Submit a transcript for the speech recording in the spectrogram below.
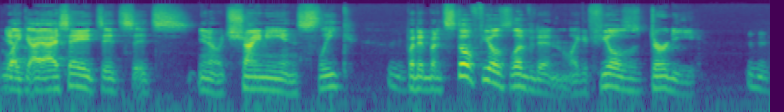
Like Yeah. I, I say, it's it's it's you know it's shiny and sleek, Mm. but it but it still feels lived in. Like it feels dirty. Mhm.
